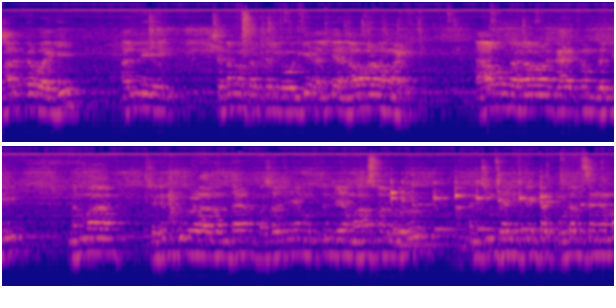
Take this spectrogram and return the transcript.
ಮಾರ್ಗವಾಗಿ ಅಲ್ಲಿ ಚೆನ್ನಮ್ಮ ಸರ್ಕಲ್ಗೆ ಹೋಗಿ ಅಲ್ಲಿ ಅನಾವರಣ ಮಾಡಿ. ಆ ಒಂದು ಅನಾವರಣ ಕಾರ್ಯಕ್ರಮದಲ್ಲಿ ನಮ್ಮ ಜಗದ್ಗುರುಗಳಾದಂಥ ಬಸವಜಯ ಮೃತ್ಯುಂಜಯ ಮಹಾಸ್ವಾಮಿಗಳು ಪಂಚಮಸಾಲಿ ಪೀಠ ಕೂಡಲ ಸಂಗಮ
